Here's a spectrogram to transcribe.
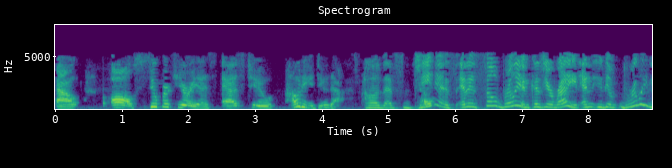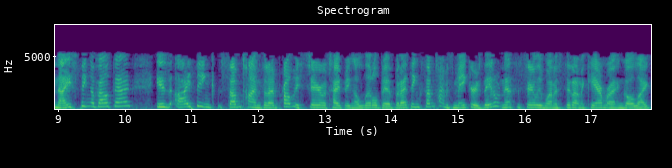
out. All super curious as to how do you do that? Oh, that's genius. And it's so brilliant because you're right. And the really nice thing about that is I think sometimes, and I'm probably stereotyping a little bit, but I think sometimes makers, they don't necessarily want to sit on a camera and go like,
